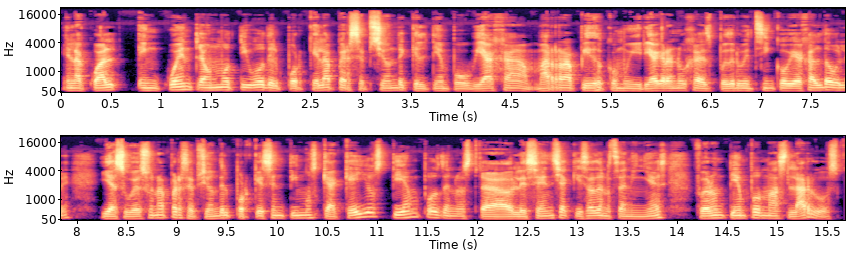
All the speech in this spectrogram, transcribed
en la cual encuentra un motivo del por qué la percepción de que el tiempo viaja más rápido, como diría Granuja, después del 25 viaja al doble, y a su vez una percepción del por qué sentimos que aquellos tiempos de nuestra adolescencia, quizás de nuestra niñez, fueron tiempos más largos.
